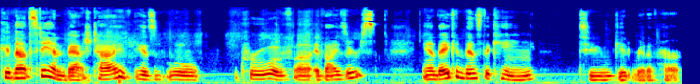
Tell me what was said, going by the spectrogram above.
could not stand Vashti, his little crew of uh, advisors, and they convinced the king to get rid of her.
